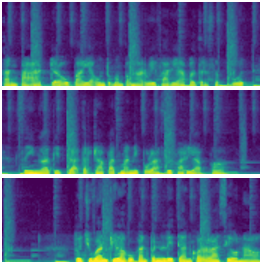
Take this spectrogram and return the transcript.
tanpa ada upaya untuk mempengaruhi variabel tersebut sehingga tidak terdapat manipulasi variabel. Tujuan dilakukan penelitian korelasional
